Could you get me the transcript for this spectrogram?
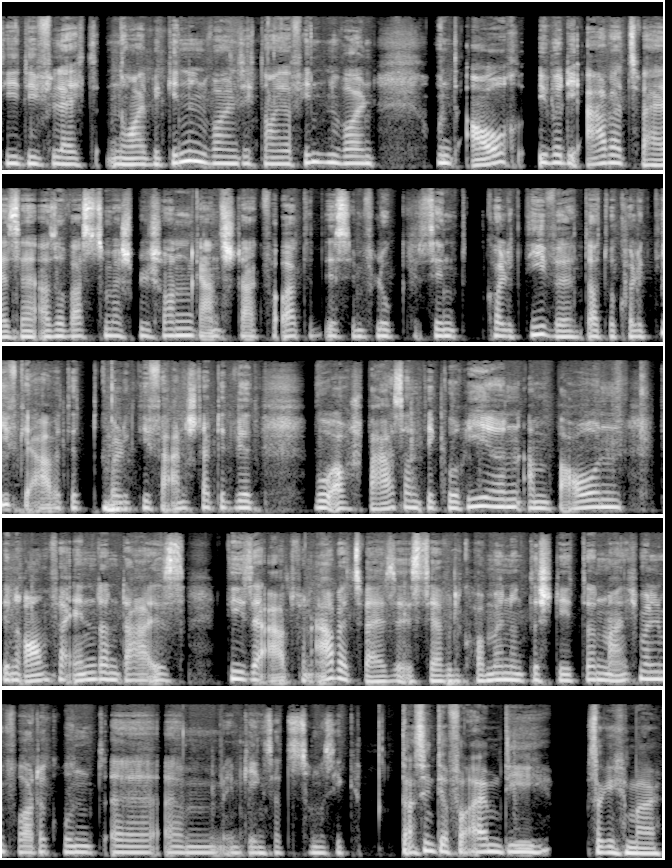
die, die vielleicht neu beginnen wollen, sich neu erfinden wollen und auch über die Arbeitsweise. Also was zum Beispiel schon ganz stark verortet ist im Flug, sind Kollektive. Dort, wo kollektiv gearbeitet, mhm. kollektiv veranstaltet wird, wo auch Spaß am Dekorieren, am Bauen, den Raum verändern da ist. Diese Art von Arbeitsweise ist sehr willkommen und das steht dann manchmal im Vordergrund äh, ähm, im Gegensatz zur Musik. Da sind ja vor allem die, sage ich mal,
